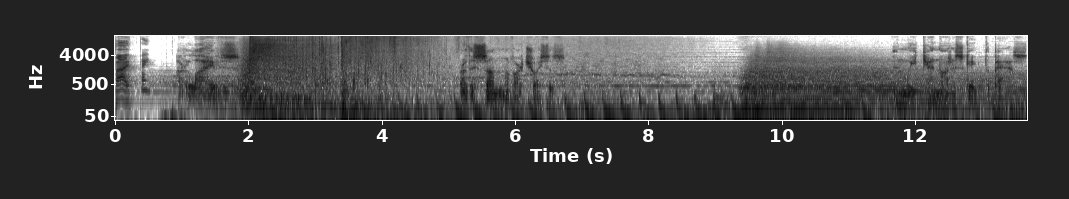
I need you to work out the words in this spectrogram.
bye Bye. Our lives are the sum of our choices. And we cannot escape the past.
